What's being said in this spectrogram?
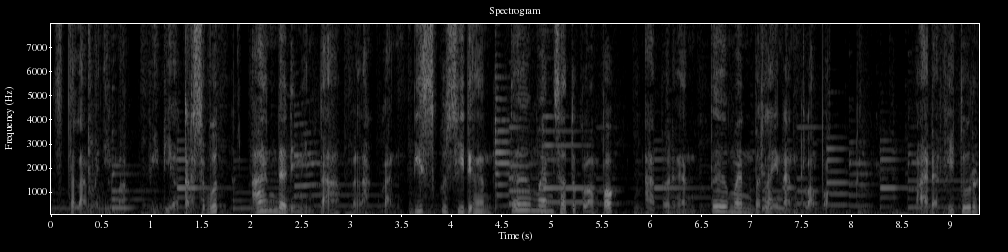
Setelah menyimak video tersebut, Anda diminta melakukan diskusi dengan teman satu kelompok atau dengan teman berlainan kelompok pada fitur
